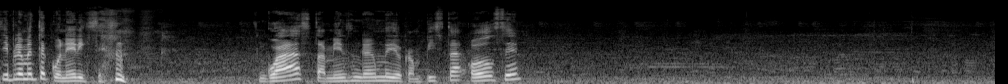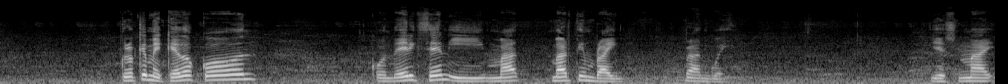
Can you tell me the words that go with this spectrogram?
Simplemente con Eriksen. Guas también es un gran mediocampista. Olsen. Creo que me quedo con con Eriksen y Matt, Martin Bright, Brandway. Y Smite,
